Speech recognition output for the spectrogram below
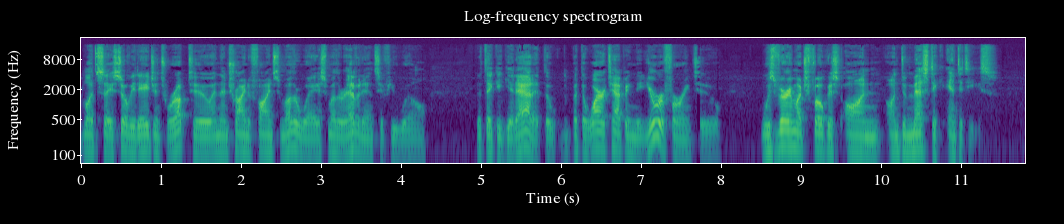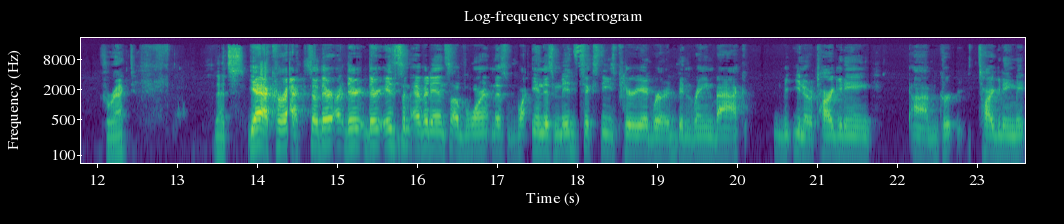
let's say, Soviet agents were up to, and then trying to find some other way, some other evidence, if you will, that they could get at it. The, but the wiretapping that you're referring to was very much focused on on domestic entities, correct? That's yeah, correct. So there are, there there is some evidence of warrantless in this mid '60s period where it had been reined back, you know, targeting um, gr- targeting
